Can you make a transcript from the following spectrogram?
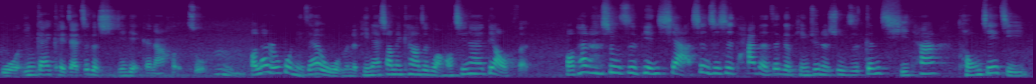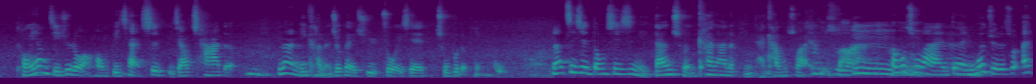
我应该可以在这个时间点跟他合作。嗯，哦，那如果你在我们的平台上面看到这个网红，其实他在掉粉。哦，它的数字偏下，甚至是它的这个平均的数字跟其他同阶级、同样级距的网红比起来是比较差的。嗯，那你可能就可以去做一些初步的评估。那这些东西是你单纯看他的平台看不出来的地方，看不出来。对，你会觉得说，哎，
